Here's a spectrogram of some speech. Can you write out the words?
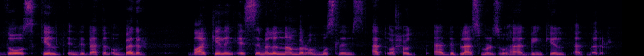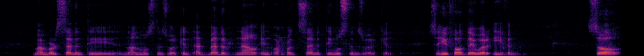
those killed in the Battle of Badr by killing a similar number of Muslims at Uhud at the blasphemers who had been killed at Badr Remember, 70 non Muslims were killed at Badr. Now in Uhud, 70 Muslims were killed. So he thought they were even. So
